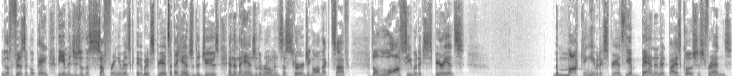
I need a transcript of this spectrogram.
you know, the physical pain, the images of the suffering would, he would experience at the hands of the Jews and then the hands of the Romans, the scourging, all that stuff, the loss he would experience, the mocking he would experience, the abandonment by his closest friends.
